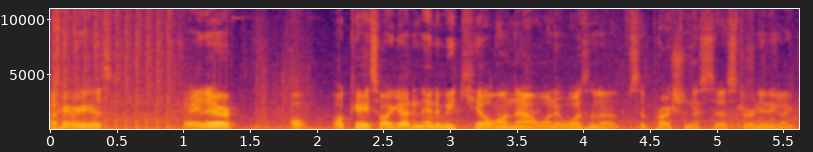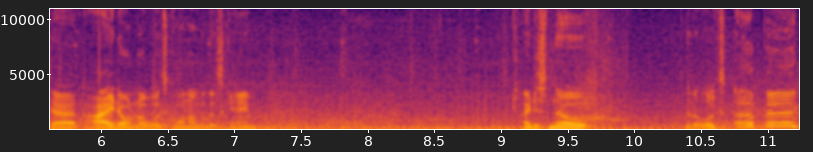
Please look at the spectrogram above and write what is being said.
Oh, here he is. Hey there. Oh, okay, so I got an enemy kill on that one. It wasn't a suppression assist or anything like that. I don't know what's going on with this game. I just know that it looks epic.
